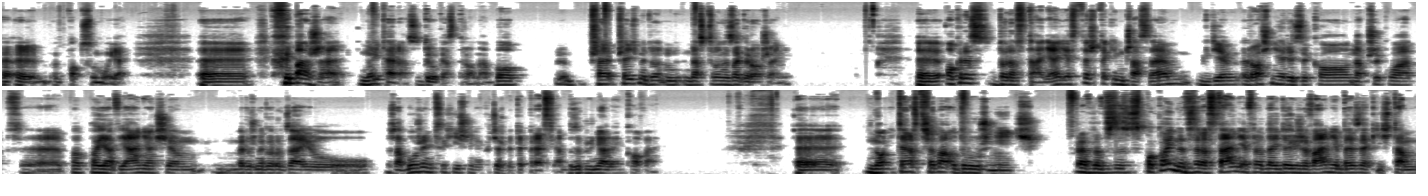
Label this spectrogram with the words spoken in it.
e, e, podsumuję. E, chyba, że, no i teraz druga strona, bo prze, przejdźmy do, na stronę zagrożeń. Okres dorastania jest też takim czasem, gdzie rośnie ryzyko na przykład pojawiania się różnego rodzaju zaburzeń psychicznych, jak chociażby depresja albo zaburzenia lękowe. E, no i teraz trzeba odróżnić prawda, spokojne wzrastanie prawda, i dojrzewanie bez jakichś tam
